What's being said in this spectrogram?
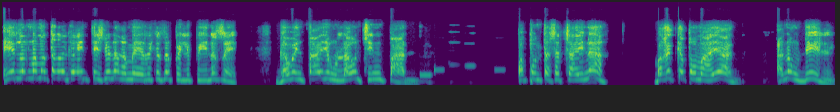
Eh lang naman talaga intensyon ng Amerika sa Pilipinas eh. Gawin tayong launching pad papunta sa China. Bakit ka pumayag? Anong deal?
